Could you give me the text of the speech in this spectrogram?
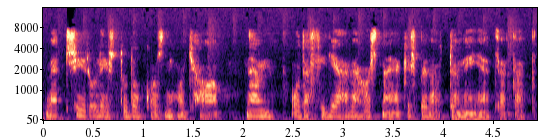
mert sérülést tud okozni, hogyha nem odafigyelve használják, és például töményecetet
